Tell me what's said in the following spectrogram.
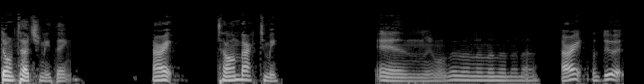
Don't touch anything. All right, tell them back to me. And all right, let's do it.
